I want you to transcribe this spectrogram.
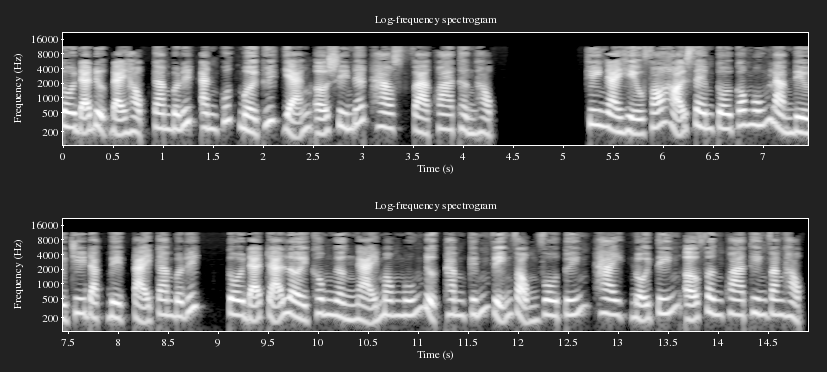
Tôi đã được Đại học Cambridge Anh Quốc mời thuyết giảng ở Sinet House và khoa thần học. Khi ngài hiệu phó hỏi xem tôi có muốn làm điều chi đặc biệt tại Cambridge, tôi đã trả lời không ngần ngại mong muốn được thăm kính viễn vọng vô tuyến 2 nổi tiếng ở phân khoa thiên văn học.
